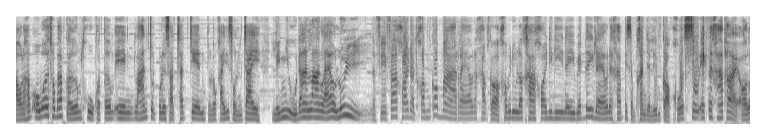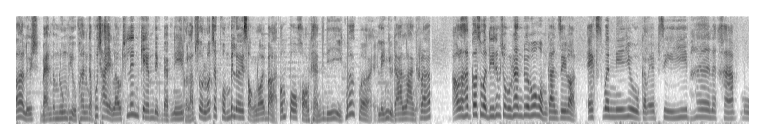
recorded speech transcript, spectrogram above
อาละครับโอเวอร์ช็อปอัพเติมถูกกว่าเติมเองร้านจดบริษัทชัดเจนสำหรับใครที่สนใจ ลิงก์อยู่ด้านล่างแล้วลุยและ FIFA Coin com ก็มาแล้วนะครับ ก็เข้าไปดูราคาคอยดีๆ ในเว็บได้แล้วนะครับ ที่สำคัญอย่าลืมกรอกโค้ด SEALX นะครับผ่ายออร่าลิชแบรนด์บำรุงผิวพรรณกับผู้ชายอย่างเราที่เล่นเกมดึกแบบนี้ ก็รับส่วนลดจากผมไปเลย 200 บาทพร้อมโปรของแถมดีๆ อีกมากมาย ลิงก์อยู่ด้านล่างครับ เอาละครับก็สวัสดีท่านผู้ชมทุกท่านด้วยพราะผมกันซีลอด X วันนี้อยู่กับ FC 25 นะครับโอ้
